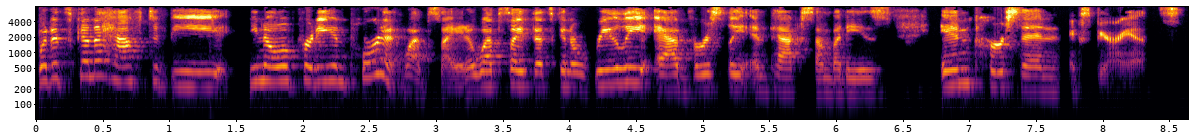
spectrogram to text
but it's going to have to be you know a pretty important website a website that's going to really adversely impact somebody's in-person experience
